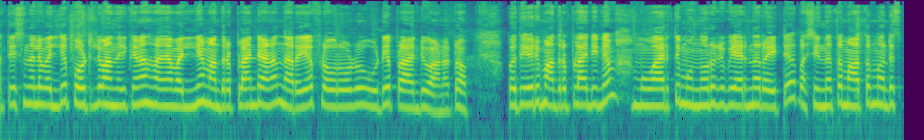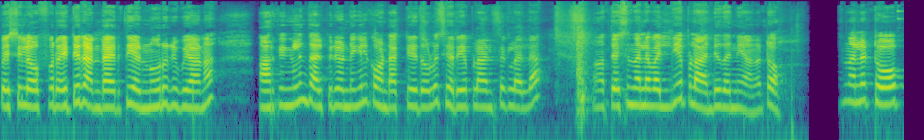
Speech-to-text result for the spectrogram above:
അത്യാവശ്യം നല്ല വലിയ പോട്ടിൽ വന്നിരിക്കുന്ന വലിയ മദർ പ്ലാന്റ് ആണ്. നിറയെ ഫ്ലവറോട് കൂടിയ പ്ലാന്റും ആണ് കേട്ടോ. അപ്പോൾ ഈ ഒരു മദർ പ്ലാന്റിനും മൂവായിരത്തി മുന്നൂറ് രൂപയായിരുന്ന റേറ്റ് പക്ഷേ ഇന്നത്തെ മാത്രം ഒരു സ്പെഷ്യൽ ഓഫർ റേറ്റ് രണ്ടായിരത്തി എണ്ണൂറ് രൂപയാണ്. ആർക്കെങ്കിലും താല്പര്യം ഉണ്ടെങ്കിൽ കോൺടാക്ട് ചെയ്തോളൂ. ചെറിയ പ്ലാന്റ്സുകളല്ല അത്യാവശ്യം നല്ല വലിയ പ്ലാന്റ് തന്നെയാണ് കേട്ടോ. നല്ല ടോപ്പ്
